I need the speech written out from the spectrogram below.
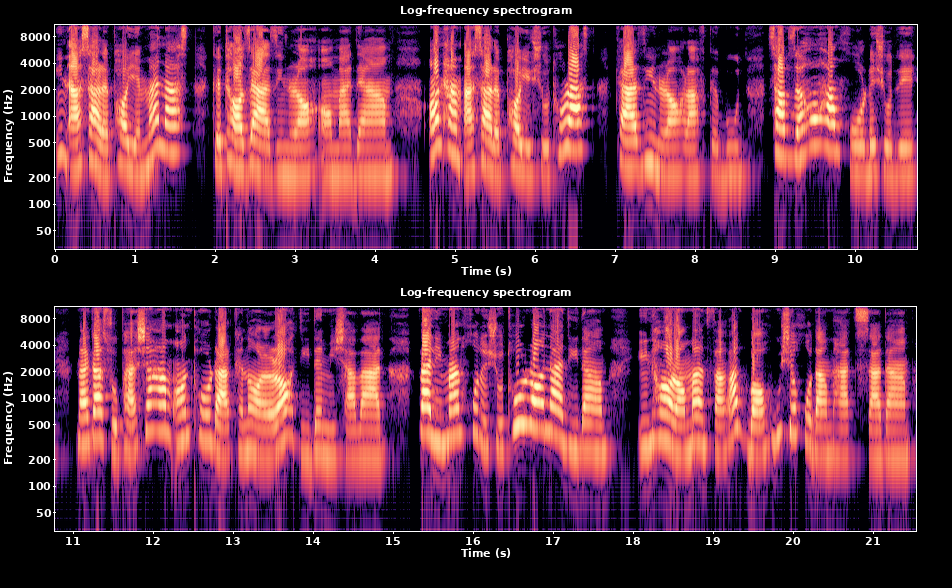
این اثر پای من است که تازه از این راه آمدم. آن هم اثر پای شطور است که از این راه رفته بود. سبزه ها هم خورده شده مگس و پشه هم آنطور در کنار راه دیده می شود ولی من خود شطور را ندیدم. اینها را من فقط با هوش خودم حد زدم.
